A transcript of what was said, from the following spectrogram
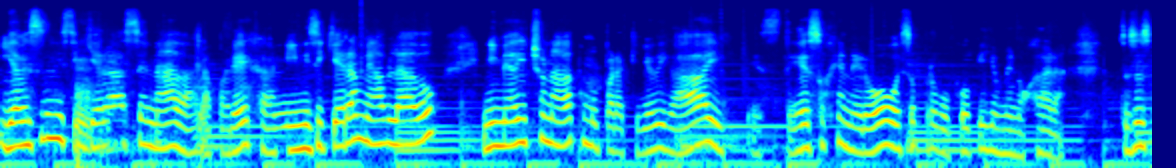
Y a veces ni siquiera hace nada la pareja, ni ni siquiera me ha hablado, ni me ha dicho nada como para que yo diga, ay, este, eso generó, eso provocó que yo me enojara. Entonces,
